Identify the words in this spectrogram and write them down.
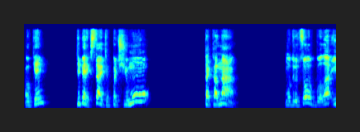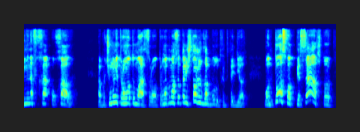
Окей? Теперь, кстати, почему так она мудрецов была именно в ха, у халы? А почему не Трумоту Масру? Трумоту Масру они тоже забудут, как это делать. Он Тосфот писал, что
